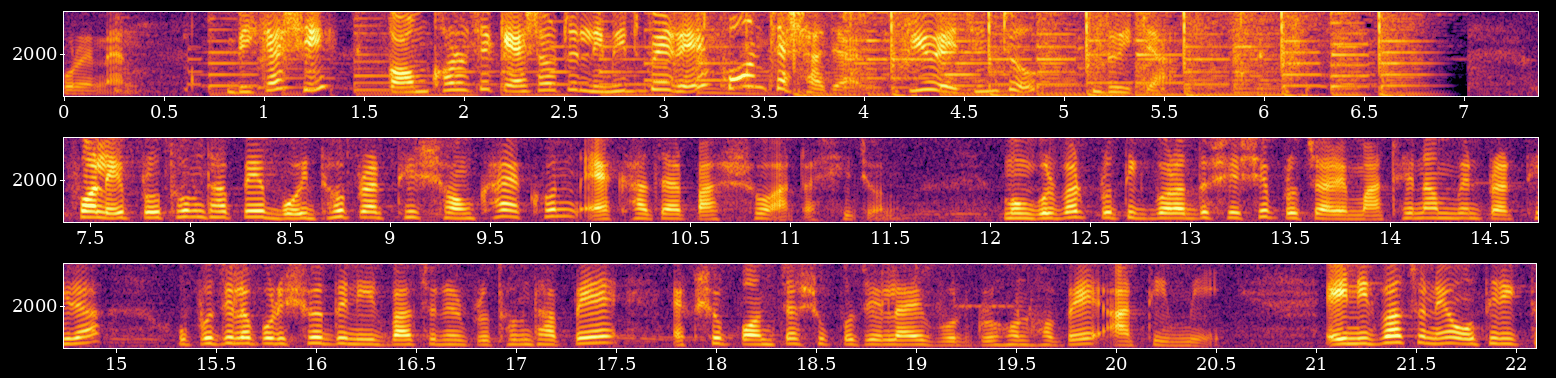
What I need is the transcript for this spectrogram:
করে নেন। বিকাশে কম খরচে ক্যাশ আউটের লিমিট বেড়ে পঞ্চাশ হাজার। প্রিয় এজেন্টও দুইটা। ফলে প্রথম ধাপে বৈধ প্রার্থীর সংখ্যা এখন এক হাজার পাঁচশো আটাশি জন। মঙ্গলবার প্রতীক বরাদ্দ শেষে প্রচারে মাঠে নামবেন প্রার্থীরা। উপজেলা পরিষদ নির্বাচনের প্রথম ধাপে একশো পঞ্চাশ উপজেলায় ভোট গ্রহণ হবে আটই মে। এই নির্বাচনে অতিরিক্ত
